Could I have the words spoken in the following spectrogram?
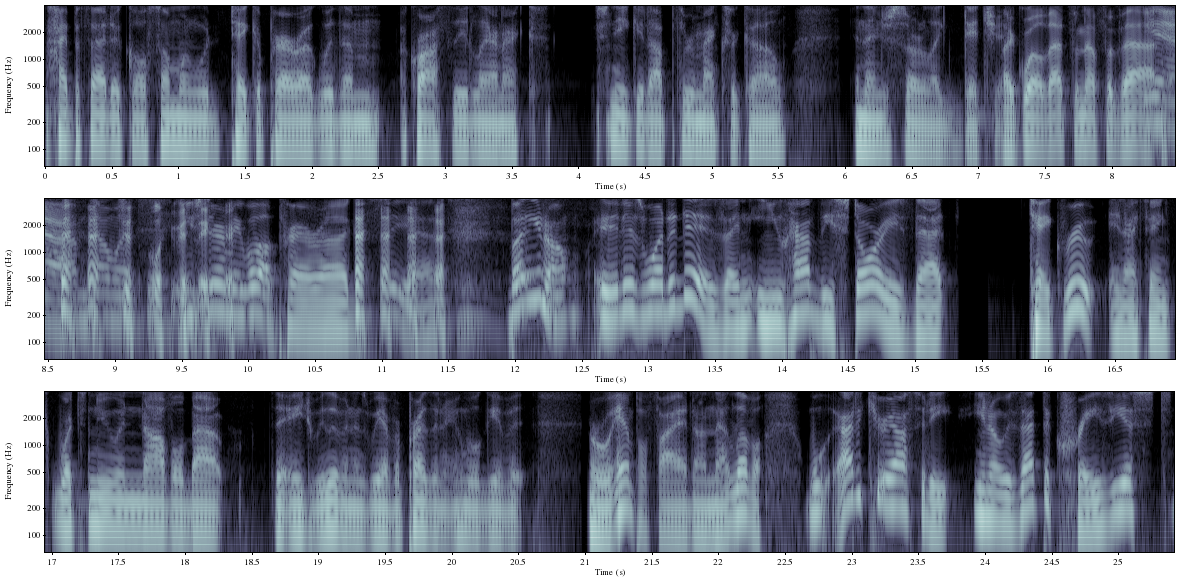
hypothetical, someone would take a prayer rug with them across the Atlantic, sneak it up through Mexico, and then just sort of like ditch it. Like, well, that's enough of that. yeah, I'm done with it You served there. me well, prayer rug. See ya. But you know, it is what it is, and you have these stories that take root. And I think what's new and novel about the age we live in is we have a president who will give it or will amplify it on that level. Well, out of curiosity, you know, is that the craziest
